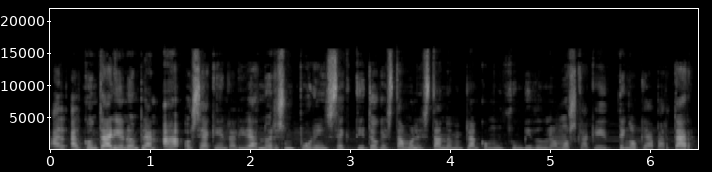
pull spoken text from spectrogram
al, al, contrario, ¿no? En plan, ah, o sea que en realidad no eres un puro insectito que está molestándome, en plan como un zumbido de una mosca que tengo que apartar.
